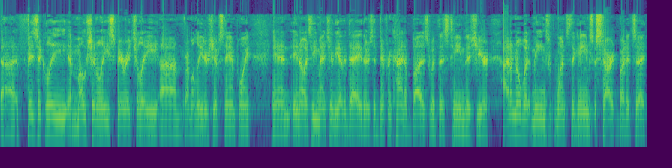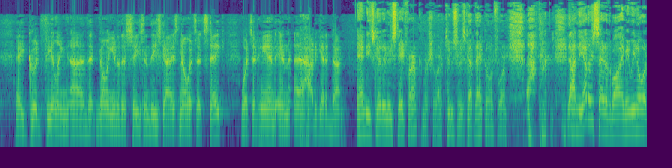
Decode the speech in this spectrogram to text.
uh, physically, emotionally, spiritually, um, from a leadership standpoint. And, you know, as he mentioned the other day, there's a different kind of buzz with this team this year. I don't know what it means once the games start, but it's a, a good feeling uh, that going into this season, these guys know what's at stake, what's at hand, and how to get it done. And he's got a new State Farm commercial out, too, so he's got that going for him. Uh, on the other side of the ball, I mean, we know what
